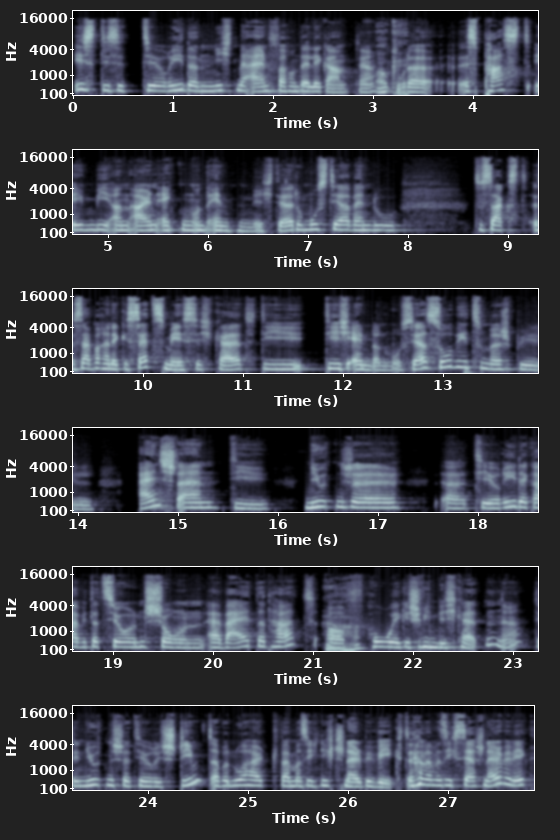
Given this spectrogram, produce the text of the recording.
ist diese Theorie dann nicht mehr einfach und elegant, ja. Okay. Oder es passt irgendwie an allen Ecken und Enden nicht, ja. Du musst ja, wenn du du sagst, es ist einfach eine Gesetzmäßigkeit, die, die ich ändern muss. Ja, so wie zum Beispiel Einstein die Newtonsche äh, Theorie der Gravitation schon erweitert hat Ja. auf hohe Geschwindigkeiten. Ja? Die Newtonsche Theorie stimmt, aber nur halt, wenn man sich nicht schnell bewegt. wenn man sich sehr schnell bewegt,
